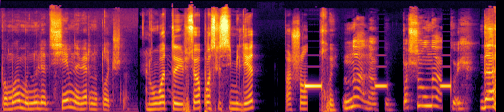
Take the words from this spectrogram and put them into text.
по-моему, ну, лет семь, наверное, точно. Ну вот и все, после 7 лет пошел нахуй. На нахуй, пошел нахуй. Да.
